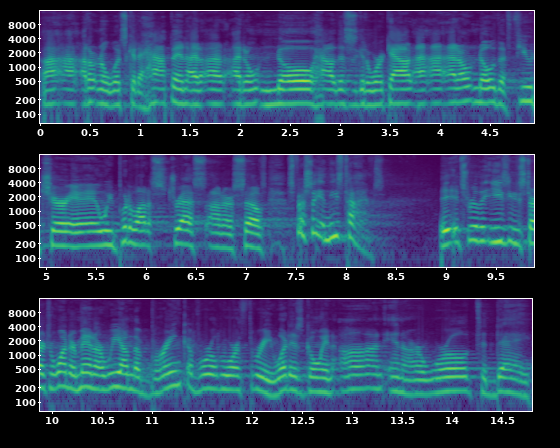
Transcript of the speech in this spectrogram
I, I don't know what's going to happen. I, I, I, don't know how this is going to work out. I, I don't know the future. And we put a lot of stress on ourselves, especially in these times. It's really easy to start to wonder man, are we on the brink of World War III? What is going on in our world today?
